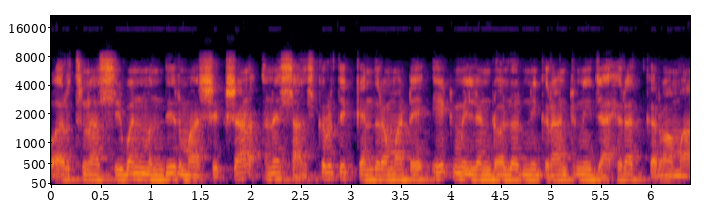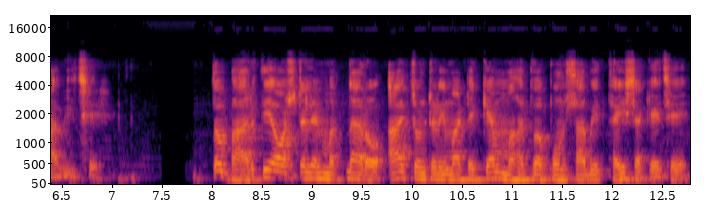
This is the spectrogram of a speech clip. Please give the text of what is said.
પર્થના શિવન મંદિરમાં શિક્ષણ અને સાંસ્કૃતિક કેન્દ્ર માટે એક મિલિયન ડોલરની ગ્રાન્ટની જાહેરાત કરવામાં આવી છે. તો ભારતીય ઓસ્ટ્રેલિયન મતદારો આ ચૂંટણી માટે કેમ મહત્વપૂર્ણ સાબિત થઈ શકે છે?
